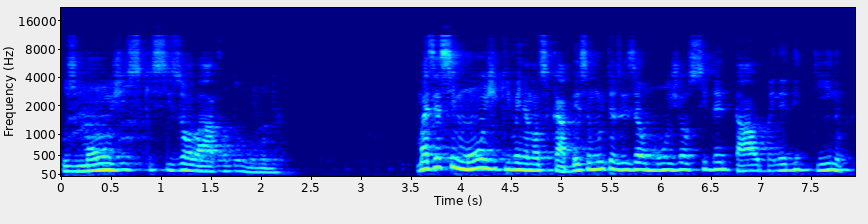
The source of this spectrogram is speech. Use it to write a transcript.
Os monges que se isolavam do mundo. Mas esse monge que vem na nossa cabeça muitas vezes é o monge ocidental, beneditino.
